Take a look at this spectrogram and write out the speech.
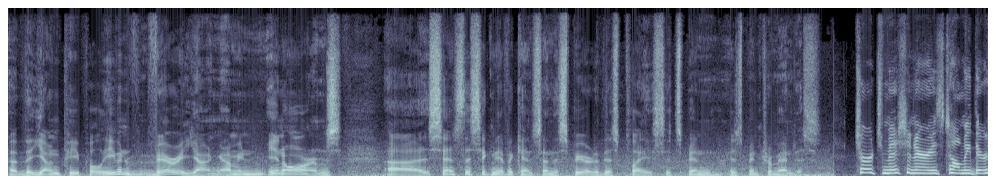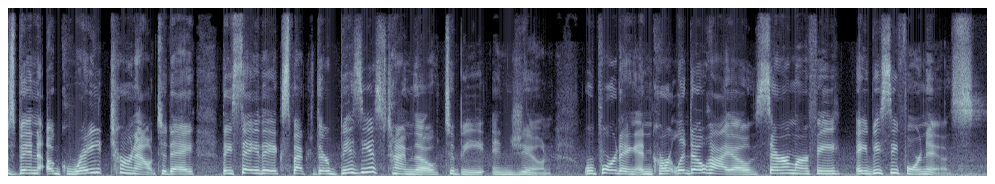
uh, the young people, even very young, I mean, in arms, uh, sense the significance and the spirit of this place. It's been, it's been tremendous. Church missionaries tell me there's been a great turnout today. They say they expect their busiest time, though, to be in June. Reporting in Kirtland, Ohio, Sarah Murphy, ABC4 News.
